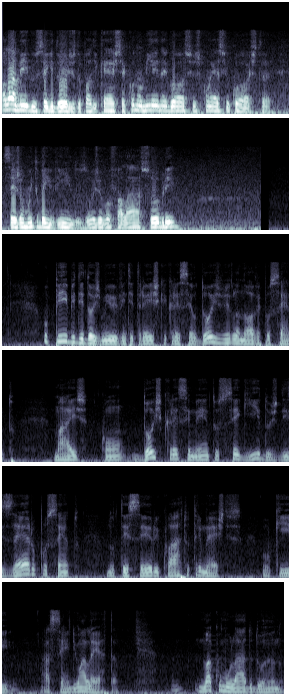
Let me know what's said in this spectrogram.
Olá, amigos seguidores do podcast Economia e Negócios com Écio Costa. Sejam muito bem-vindos. Hoje eu vou falar sobre o PIB de 2023 que cresceu 2,9%, mas com dois crescimentos seguidos de 0% no terceiro e quarto trimestres, o que acende um alerta. No acumulado do ano,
